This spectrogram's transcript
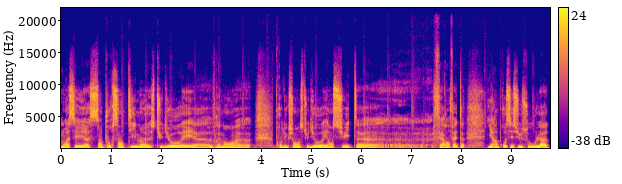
Moi, c'est 100% team euh, studio et euh, vraiment euh, production en studio et ensuite faire en fait, il y a un processus où là,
